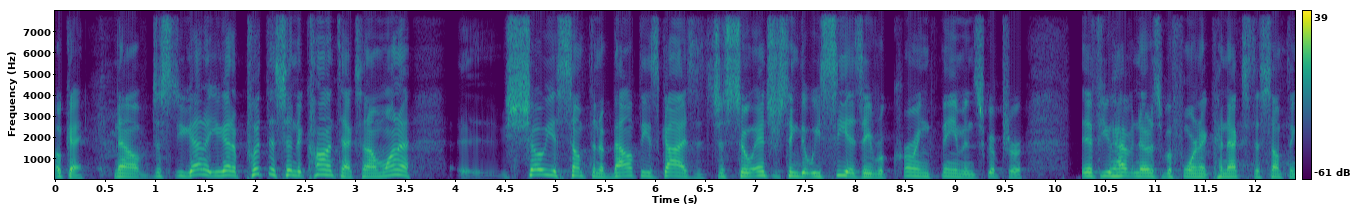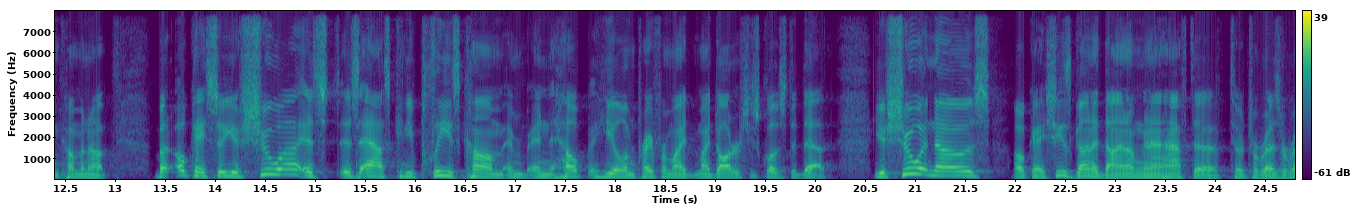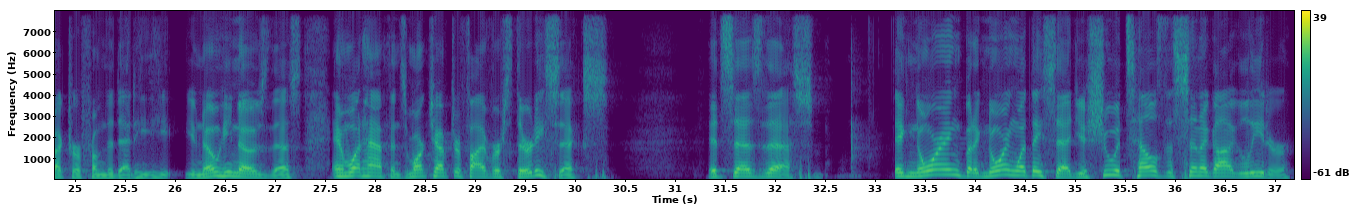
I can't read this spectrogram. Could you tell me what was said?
Okay, now just you gotta you gotta put this into context, and I want to uh, show you something about these guys. It's just so interesting that we see as a recurring theme in Scripture. If you haven't noticed before, and it connects to something coming up. But okay, so Yeshua is, is asked, Can you please come and, and help heal and pray for my, my daughter? She's close to death. Yeshua knows, okay, she's going to die and I'm going to have to, to, resurrect her from the dead. He, he, you know he knows this. And what happens? Mark chapter 5, verse 36, it says this Ignoring, but ignoring what they said, Yeshua tells the synagogue leader,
